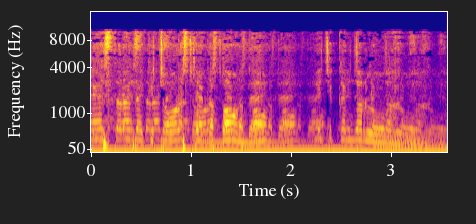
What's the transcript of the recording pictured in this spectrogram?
اس طرح دا ایک چورس چ ڈبا ہوندا ہے وچ کنجر لوگ آندے نے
